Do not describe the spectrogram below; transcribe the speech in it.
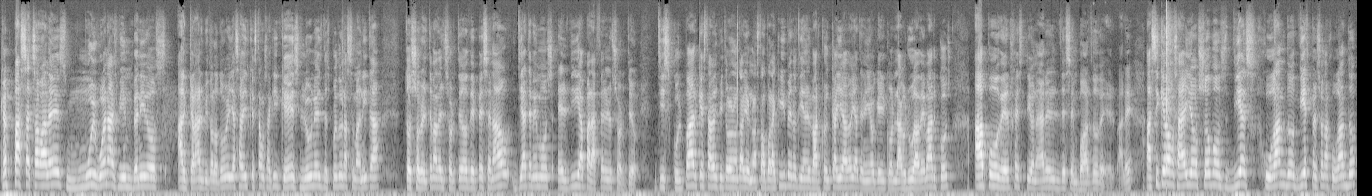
¿Qué pasa chavales? Muy buenas, bienvenidos al canal Vitolotube Ya sabéis que estamos aquí, que es lunes, después de una semanita sobre el tema del sorteo de PS Now Ya tenemos el día para hacer el sorteo. Disculpar que esta vez Vitolo Notario no ha estado por aquí, pero tiene el barco encallado y ha tenido que ir con la grúa de barcos a poder gestionar el desembarco de él, ¿vale? Así que vamos a ello, somos 10 jugando, 10 personas jugando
